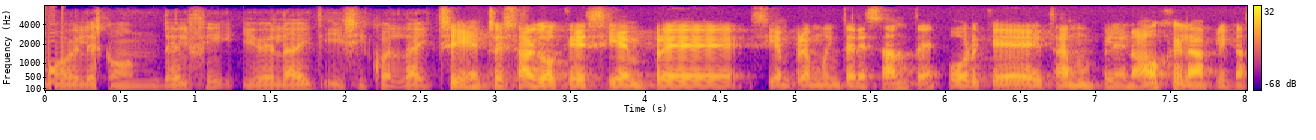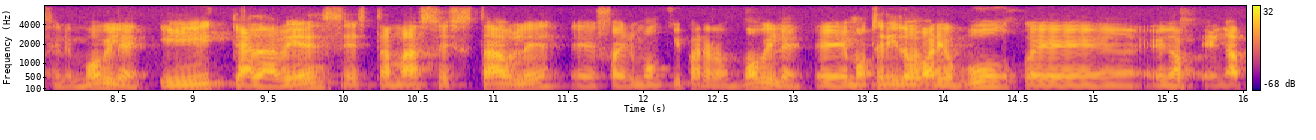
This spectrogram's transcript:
móviles con Delphi, EVLite y SQLite. Sí, esto es algo que siempre, siempre es muy interesante porque está en pleno auge las aplicaciones móviles y cada vez está más estable eh, FireMonkey para los móviles. Eh, hemos tenido varios bugs en, en, app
